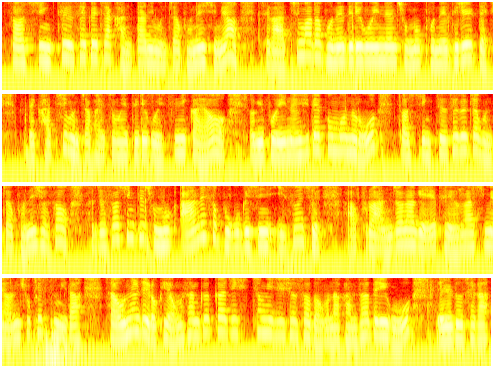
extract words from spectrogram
서싱트 세 글자 간단히 문자 보내시면 제가 아침마다 보내드리고 있는 종목 보내드릴 때 그때 같이 문자 발송해드리고 있으니까요. 여기 보이는 휴대폰 번호로 서싱트 세 글자 문자 보내셔서 현재 서싱트 종목 안에서 보고 계신 이 손실 앞으로 안전하게 대응하시면 좋겠습니다. 자 오늘도 이렇게 영상 끝까지 시청해주셔서 너무나 감사드리고 내일도 제가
